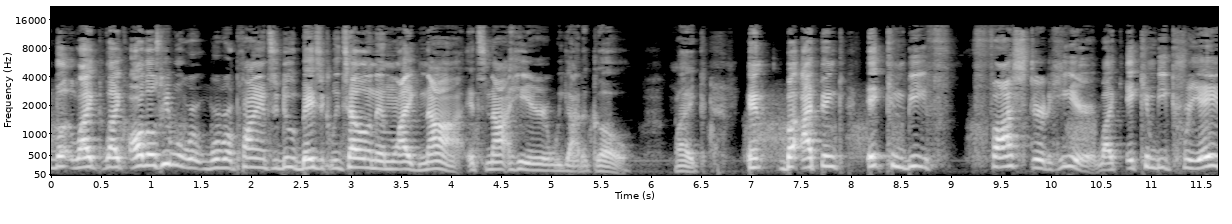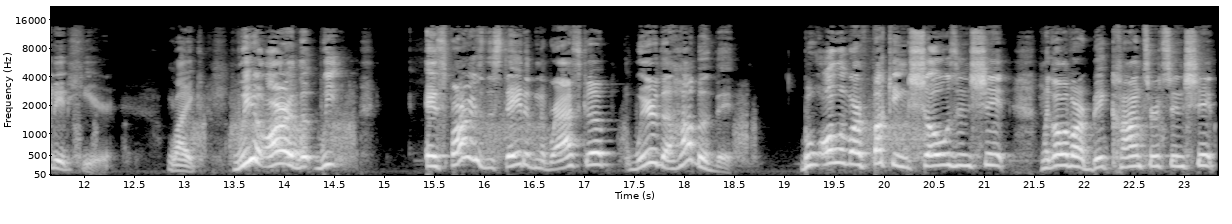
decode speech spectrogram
but like like all those people were, were replying to do basically telling him like nah it's not here we gotta go like and but i think it can be f- fostered here like it can be created here like we are the we as far as the state of nebraska we're the hub of it but all of our fucking shows and shit, like all of our big concerts and shit,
